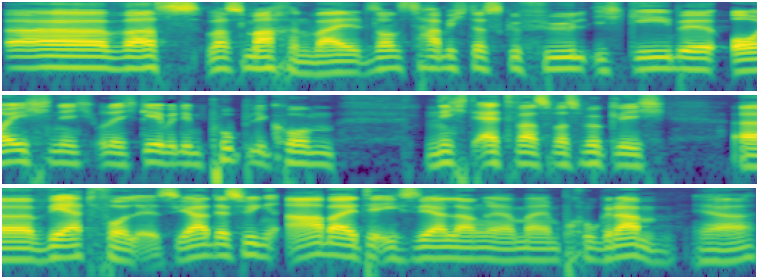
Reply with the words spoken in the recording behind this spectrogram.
äh, was, was machen, weil sonst habe ich das Gefühl, ich gebe euch nicht oder ich gebe dem Publikum nicht etwas, was wirklich äh, wertvoll ist. Ja, deswegen arbeite ich sehr lange an meinem Programm, ja,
